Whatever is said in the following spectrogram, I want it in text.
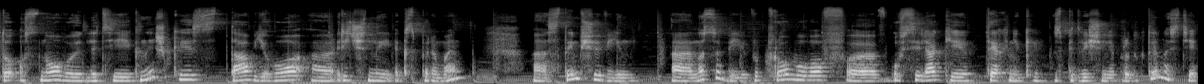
то основою для цієї книжки став його е, річний експеримент е, з тим, що він на собі випробував усілякі техніки з підвищення продуктивності.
